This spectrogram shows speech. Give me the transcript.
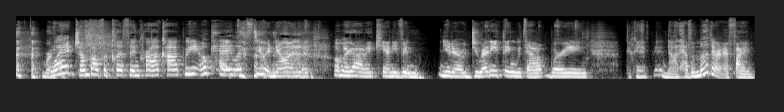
right. what? Jump off a cliff in Capri? Okay, let's do it. Now I'm like, oh my god, I can't even you know do anything without worrying they're going to not have a mother if I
